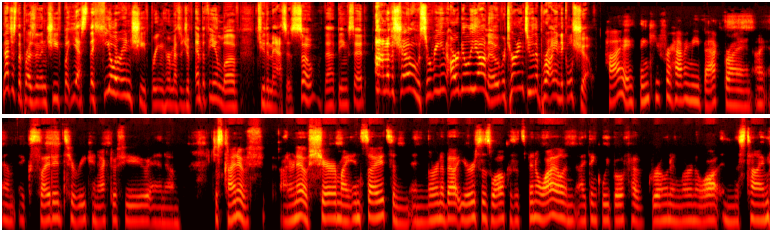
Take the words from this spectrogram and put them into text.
not just the president in chief, but yes, the healer in chief, bringing her message of empathy and love to the masses. So, that being said, on to the show. Sorinne Ardeleanu returning to the Brian Nichols Show. Hi, thank you for having me back, Brian. I am excited to reconnect with you and um, just kind of I don't know, share my insights and, and learn about yours as well, because it's been a while and I think we both have grown and learned a lot in this time.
